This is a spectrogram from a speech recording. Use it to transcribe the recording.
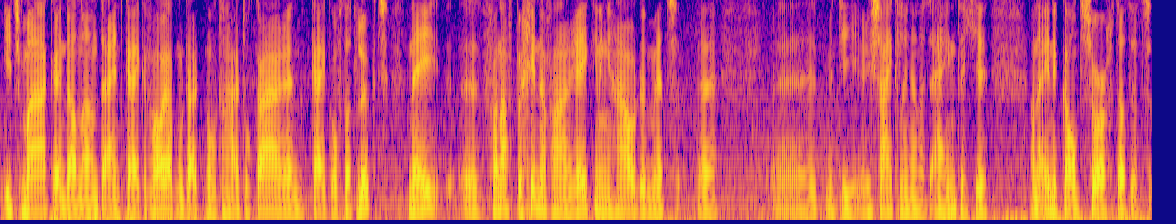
iets maken en dan aan het eind kijken van... oh ja, het moet uit, nog uit elkaar en kijken of dat lukt. Nee, uh, vanaf begin aan rekening houden met, uh, uh, met die recycling aan het eind. Dat je aan de ene kant zorgt dat het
